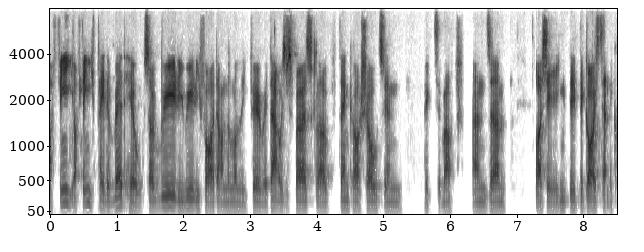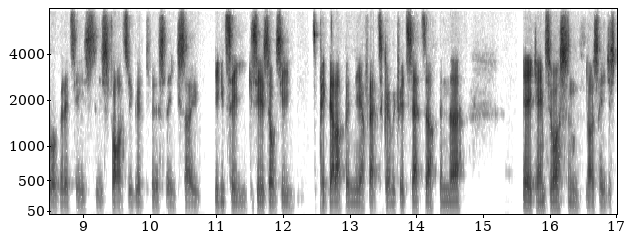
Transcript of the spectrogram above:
I think I think he played at Red Hill, so really really far down the London pyramid. That was his first club. Then Carshalton picked him up, and um, like I say, can, the, the guy's technical ability is, is far too good for this league. So you can see you can see he's obviously picked that up in the Atletico Madrid setup, and uh, yeah, he came to us, and like I say, he just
